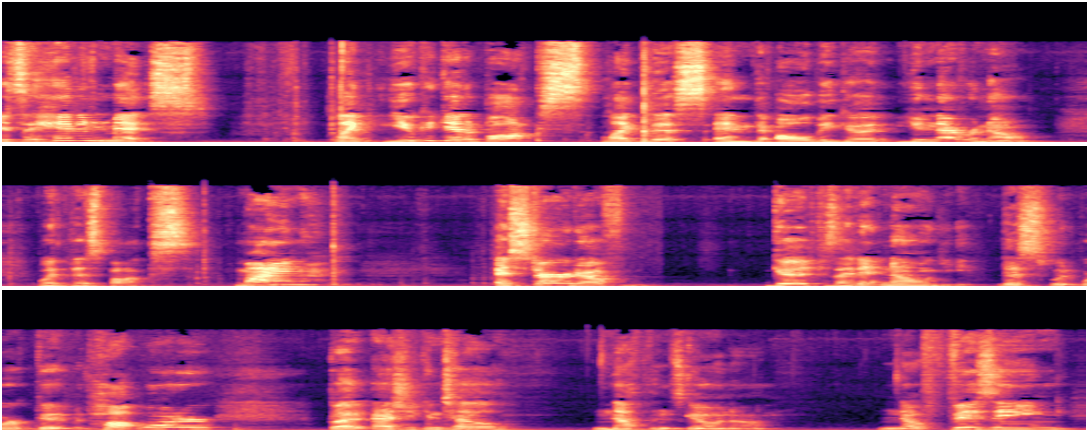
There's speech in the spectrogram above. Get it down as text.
It's a hit and miss. Like you could get a box like this and all be good. You never know with this box. Mine I started off good because I didn't know this would work good with hot water but as you can tell Nothing's going on. No fizzing.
